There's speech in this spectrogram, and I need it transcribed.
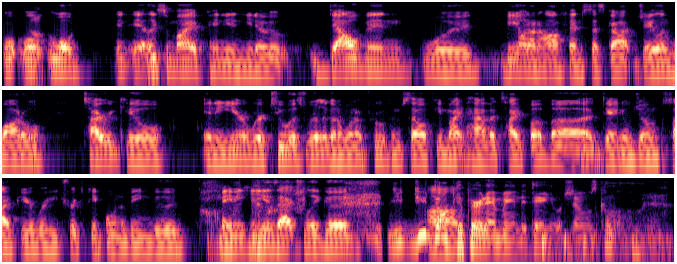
Well, well, uh, well in, at least in my opinion, you know, Dalvin would be on an offense that's got Jaylen Waddle, Tyreek Hill. In a year where Tua's really going to want to prove himself, he might have a type of uh, Daniel Jones type year where he tricks people into being good. Maybe he is actually good, You you don't Um, compare that man to Daniel Jones. Come on, man.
